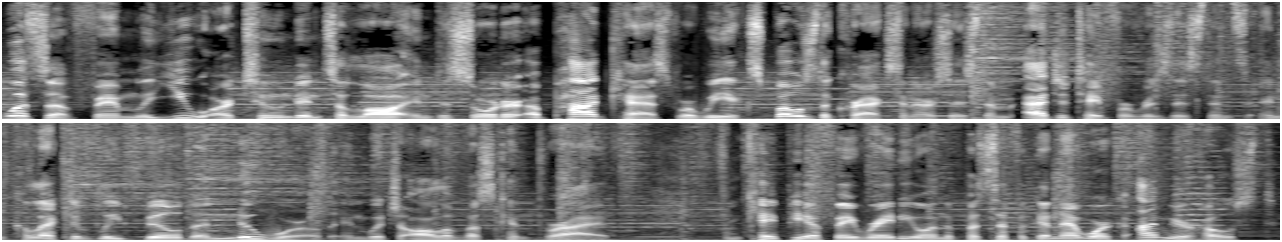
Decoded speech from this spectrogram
What's up, family? You are tuned into Law and Disorder, a podcast where we expose the cracks in our system, agitate for resistance, and collectively build a new world in which all of us can thrive. From KPFA Radio and the Pacifica Network, I'm your host,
